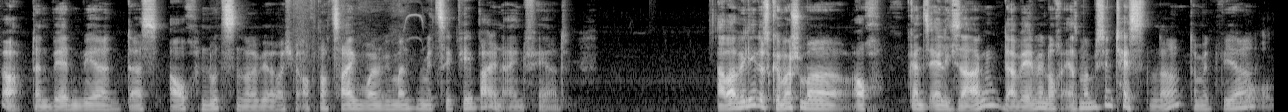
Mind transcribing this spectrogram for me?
ja, dann werden wir das auch nutzen, weil wir euch auch noch zeigen wollen, wie man mit CP Ballen einfährt. Aber Willi, das können wir schon mal auch ganz ehrlich sagen, da werden wir noch erstmal ein bisschen testen, ne? Damit wir. Oh.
